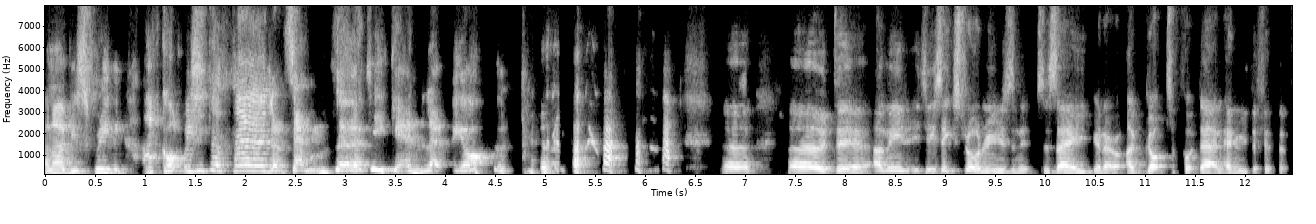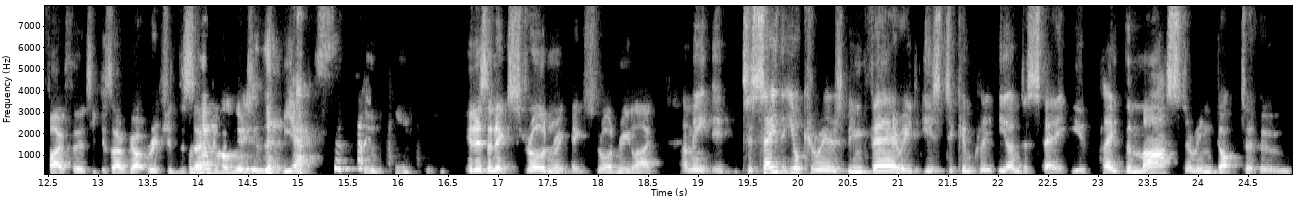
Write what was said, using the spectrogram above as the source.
and I'd be screaming, I've got Richard the Third at 7.30 again, let me off!" uh, oh dear. I mean, it is extraordinary, isn't it, to say, you know, I've got to put down Henry V at 5.30 because I've got Richard the Second. yes. it is an extraordinary, extraordinary life. I mean, it, to say that your career has been varied is to completely understate. You've played the master in Doctor Who.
